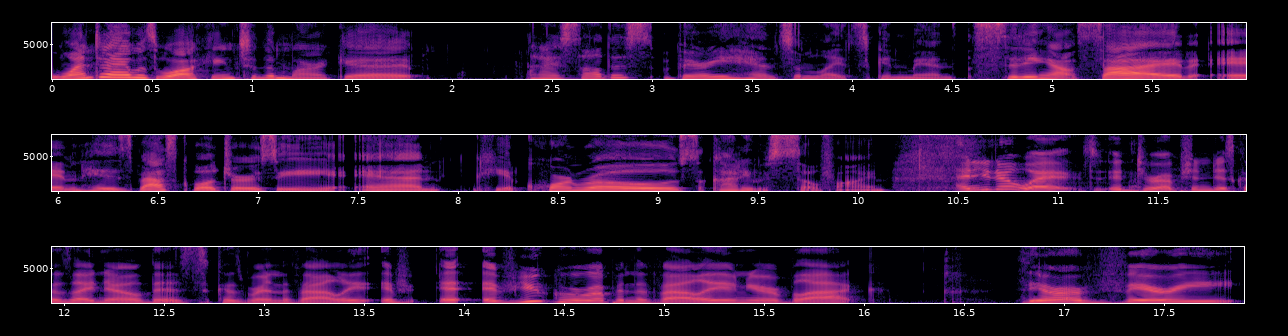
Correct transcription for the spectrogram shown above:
one day I was walking to the market and I saw this very handsome light skinned man sitting outside in his basketball jersey and he had cornrows. God, he was so fine. And you know what? Interruption, just because I know this, because we're in the valley. If if you grew up in the valley and you're black, there are very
